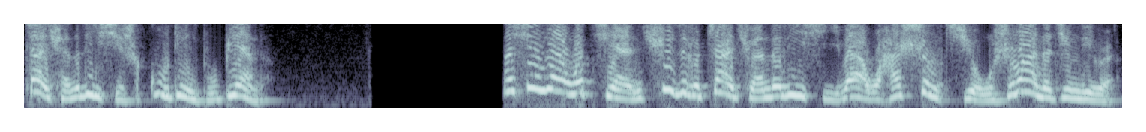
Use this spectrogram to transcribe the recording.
债权的利息是固定不变的。那现在我减去这个债权的利息以外，我还剩九十万的净利润。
